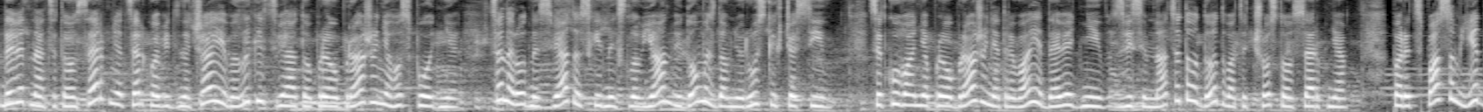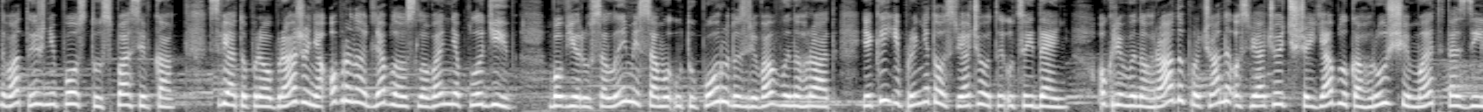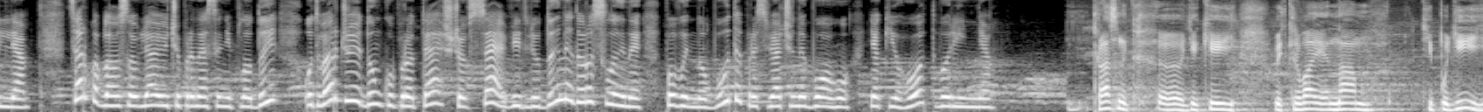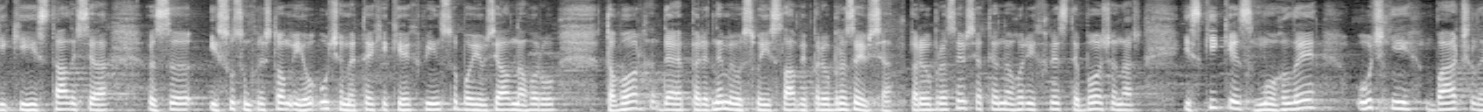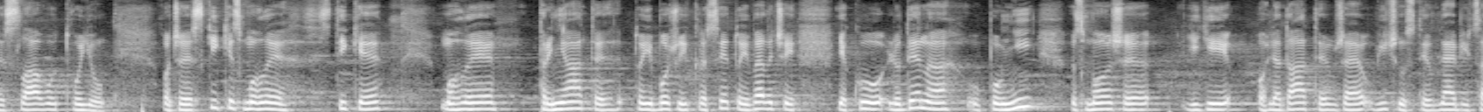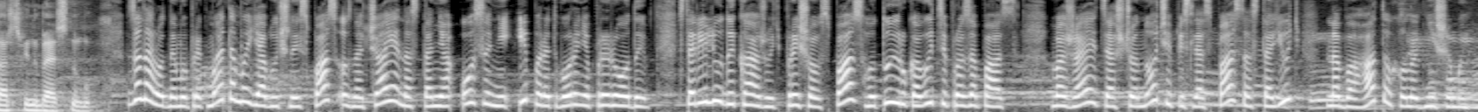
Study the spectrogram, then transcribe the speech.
19 серпня церква відзначає велике свято Преображення Господнє. Це народне свято східних слов'ян, відоме з давньоруських часів. Святкування Преображення триває 9 днів з 18 до 26 серпня. Перед Спасом є два тижні посту Спасівка. Свято Преображення обрано для благословення плодів, бо в Єрусалимі саме у ту пору дозрівав виноград, який і прийнято освячувати у цей день. Окрім винограду, прочани освячують ще яблука, груші, мед та зілля. Церква, благословляючи принесені плоди, утверджує думку про те, що все від людини до рослини повинно бути присвячене Богу, як його творіння. праздник, е, який відкриває нам ті події, які сталися з Ісусом Христом і його учнями, тих, яких Він з собою взяв на гору Тавор, де перед ними у своїй славі переобразився. Переобразився ти на горі Христе Боже наш, і скільки змогли учні бачили славу Твою. Отже, скільки змогли, стільки могли прийняти тої Божої краси, тої величі, яку людина у повні зможе її оглядати вже у вічності в небі в Царстві Небесному. За народними прикметами, яблучний спас означає настання осені і перетворення природи. Старі люди кажуть: прийшов спас, готуй рукавиці про запас. Вважається, що ночі після спаса стають набагато холоднішими.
